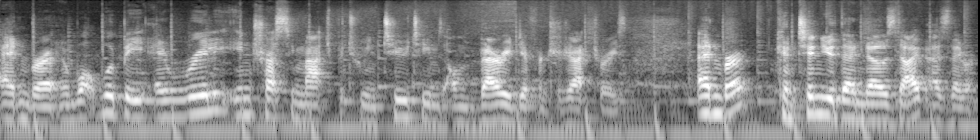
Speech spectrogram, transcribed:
Edinburgh in what would be a really interesting match between two teams on very different trajectories. Edinburgh continued their nosedive as they were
